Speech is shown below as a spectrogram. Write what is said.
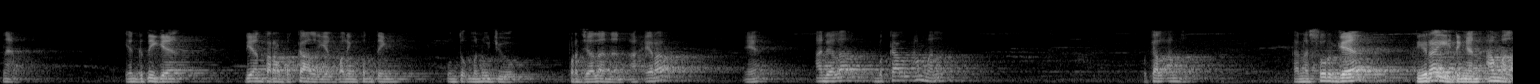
Nah, yang ketiga, di antara bekal yang paling penting untuk menuju perjalanan akhirat ya, adalah bekal amal. Bekal amal. Karena surga diraih dengan amal.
